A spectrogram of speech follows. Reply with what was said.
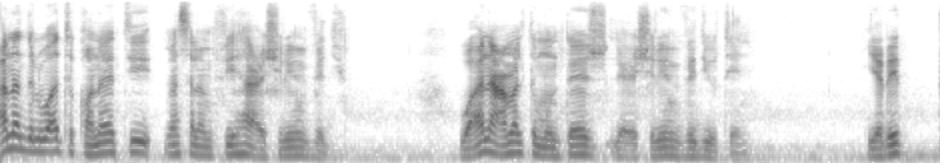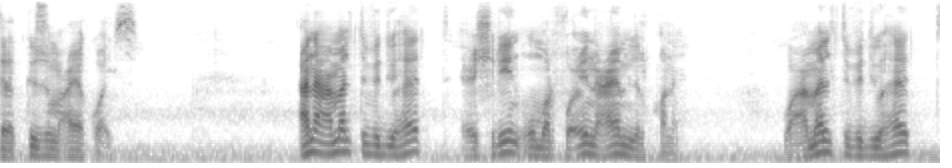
أنا دلوقتي قناتي مثلا فيها عشرين فيديو وأنا عملت مونتاج لعشرين فيديو تاني. يا ريت تركزوا معايا كويس. أنا عملت فيديوهات عشرين ومرفوعين عام للقناة وعملت فيديوهات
